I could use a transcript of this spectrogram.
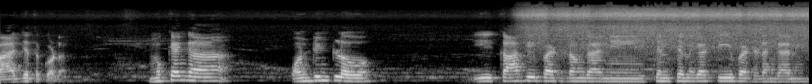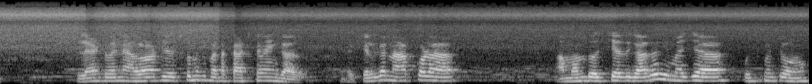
బాధ్యత కూడా. ముఖ్యంగా వంటింట్లో ఈ కాఫీ పెట్టడం కానీ చిన్న చిన్నగా టీ పెట్టడం కానీ ఇలాంటివన్నీ అలవాటు చేసుకుందుకు పెద్ద కష్టమేం కాదు. యాక్చువల్గా నాకు కూడా ఆ మందు వచ్చేది కాదు. ఈ మధ్య కొంచెం కొంచెం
